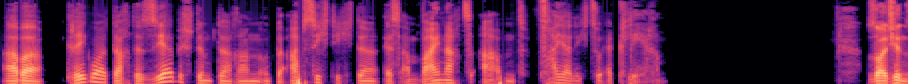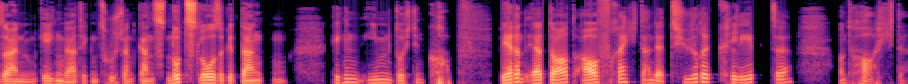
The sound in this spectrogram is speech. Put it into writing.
Aber Gregor dachte sehr bestimmt daran und beabsichtigte, es am Weihnachtsabend feierlich zu erklären. Solche in seinem gegenwärtigen Zustand ganz nutzlose Gedanken gingen ihm durch den Kopf während er dort aufrecht an der Türe klebte und horchte.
